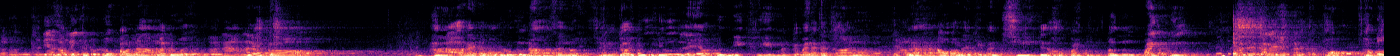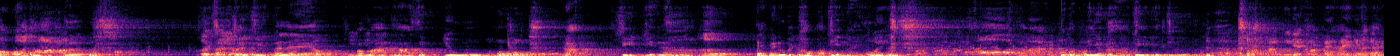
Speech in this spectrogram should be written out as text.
ขนมข้าวเหนียวสองลิตรขนมลูก เอาน้ำมาด้วย เอาน้ำอะไร แล้วก็ หาอะไรมาบำรุงหน้าซะหน่อย ฉันก็อายุเยอะแล้วเดี๋ยวนี้ครีมมันก็ไม่น่าจะทันนะ เอาอะไรที่มันฉีดแล้วเข้าไปตึงๆไปหนึ่งเขาเรียกอะไรอะไรถอกถอกโบโบท็อกเออโบท็อกเคยฉีดเคยฉีดมาแล้วฉีดประมาณ 50 ยูโอ้โห นะฉีดที่หน้า เออ แต่ไม่รู้ไปถอกที่ไหนอุ้ยคอทำไม ทุกคนนี้ยังหาที่ไม่เจอ เออทางนี้เดี๋ยวทำไปให้ก็แล้วกัน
